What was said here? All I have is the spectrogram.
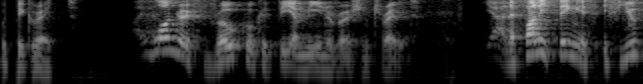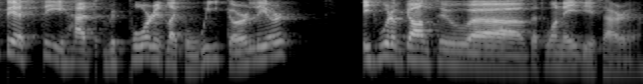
Would be great. I wonder if Roku could be a mean reversion trade. Yeah, and the funny thing is, if UPST had reported like a week earlier, it would have gone to uh, that 180s area.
